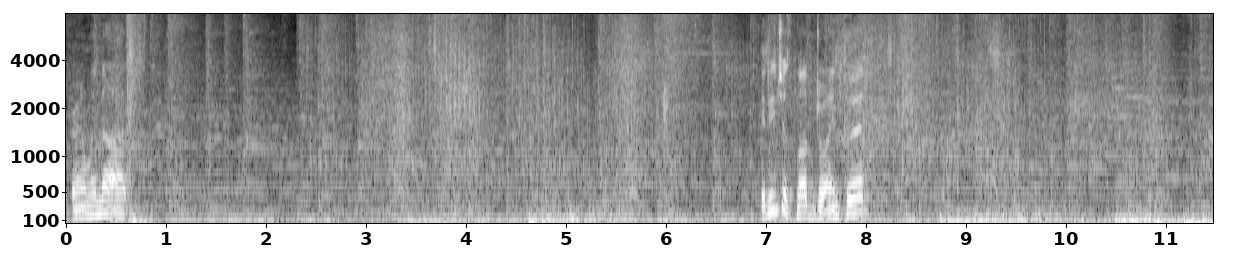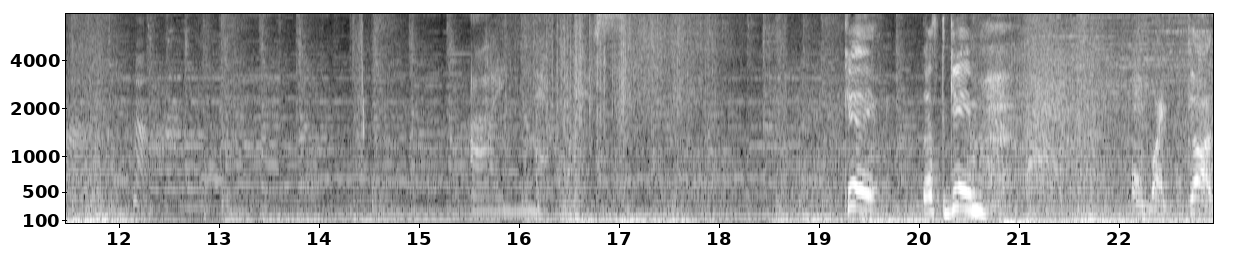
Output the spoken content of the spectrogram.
Apparently not. Did he just not join to it? That's the game. Oh my god,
